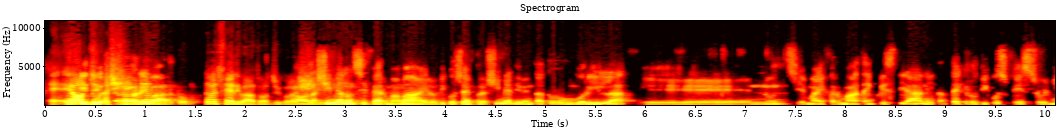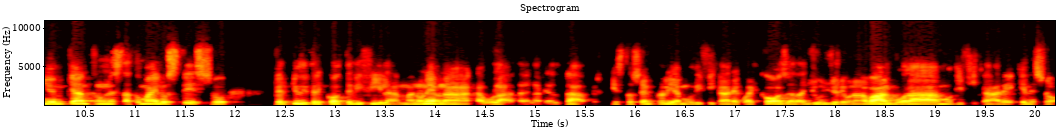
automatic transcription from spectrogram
E, e oggi e dove sono arrivato? Dove sei arrivato oggi con la no, scimmia? La scimmia non si ferma mai, lo dico sempre, la scimmia è diventata un gorilla e non si è mai fermata in questi anni, tant'è che lo dico spesso, il mio impianto non è stato mai lo stesso per più di tre cotte di fila, ma non è una cavolata, è la realtà, perché sto sempre lì a modificare qualcosa, ad aggiungere una valvola, a modificare, che ne so,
